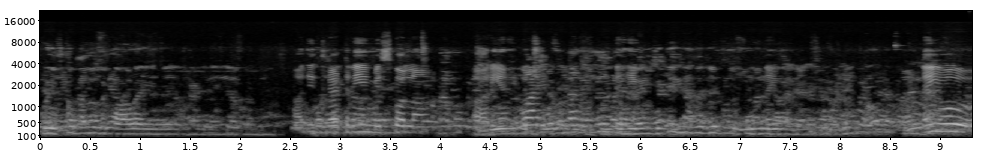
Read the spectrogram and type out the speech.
ਕੋਈ ਇਸ ਤੋਂ ਪਹਿਲਾਂ ਕਾਲ ਆਈ ਹੋਈ ਥ੍ਰੈਟ ਨਹੀਂ ਮਿਸ ਕਾਲਾਂ ਆ ਰਹੀਆਂ ਸੀ ਕੁਝ ਤੇ ਹੀ ਨਹੀਂ ਨਹੀਂ ਉਹ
